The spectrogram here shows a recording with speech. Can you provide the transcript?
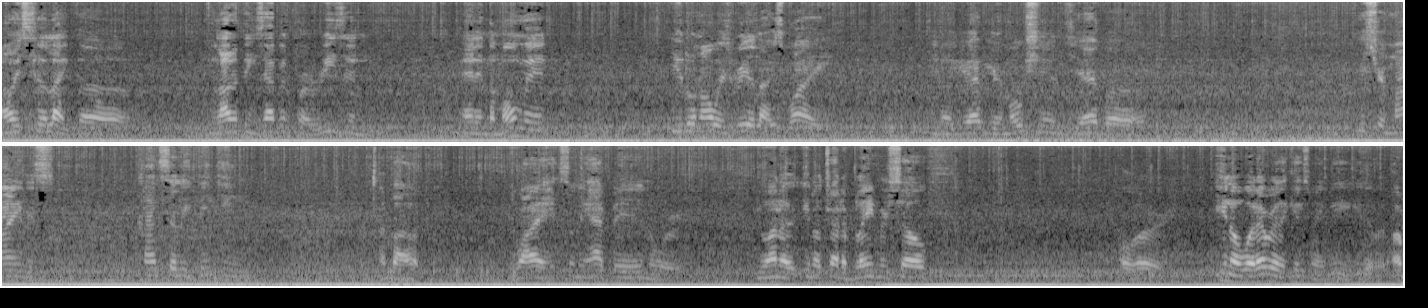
I always feel like uh, a lot of things happen for a reason, and in the moment, you don't always realize why. You know, you have your emotions, you have uh, your mind is constantly thinking about why something happened, or you want to, you know, try to blame yourself, or you know, whatever the case may be. Our,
